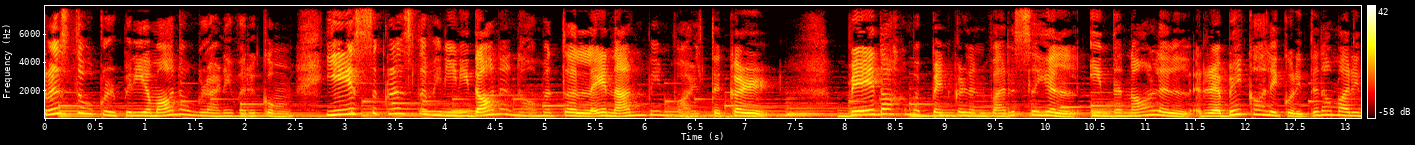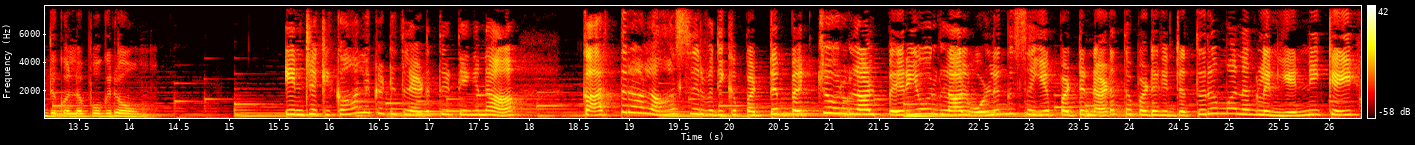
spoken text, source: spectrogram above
கிறிஸ்துவுக்குள் பிரியமான உங்கள் அனைவருக்கும் இயேசு கிறிஸ்துவின் இனிதான நாமத்தில் என் அன்பின் வாழ்த்துக்கள். வேதாகம பெண்களின் வரிசையில் இந்த நாளில் ரெபேக்காலை குறித்து நாம் அறிந்து கொள்ள போகிறோம். இன்றைக்கு காலகட்டத்தில் எடுத்துட்டீங்கன்னா கர்த்தரால் ஆசிர்வதிக்கப்பட்டு பெற்றோர்களால் பெரியோர்களால் ஒழுங்கு செய்யப்பட்டு நடத்தப்படுகின்ற திருமணங்களின் எண்ணிக்கை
